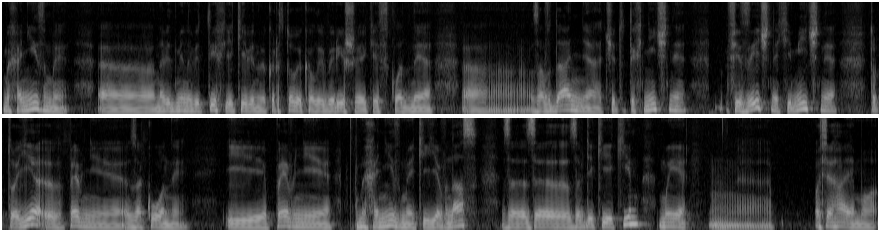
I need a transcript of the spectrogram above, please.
механізми, е, на відміну від тих, які він використовує, коли вирішує якесь складне е, завдання, чи то технічне, фізичне, хімічне. Тобто є певні закони і певні механізми, які є в нас, завдяки яким ми е, осягаємо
